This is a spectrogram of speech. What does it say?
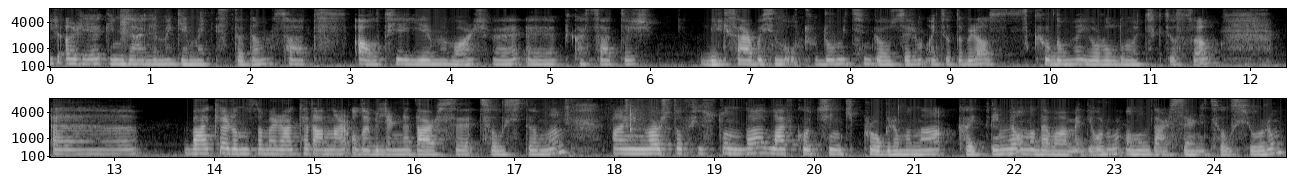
Bir araya güncelleme girmek istedim. Saat 6'ya 20 var ve e, birkaç saattir bilgisayar başında oturduğum için gözlerim acıdı. Biraz sıkıldım ve yoruldum açıkçası. E, belki aranızda merak edenler olabilir ne dersi çalıştığımı. Ben University of Houston'da Life Coaching programına kayıtlıyım ve ona devam ediyorum. Onun derslerini çalışıyorum.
